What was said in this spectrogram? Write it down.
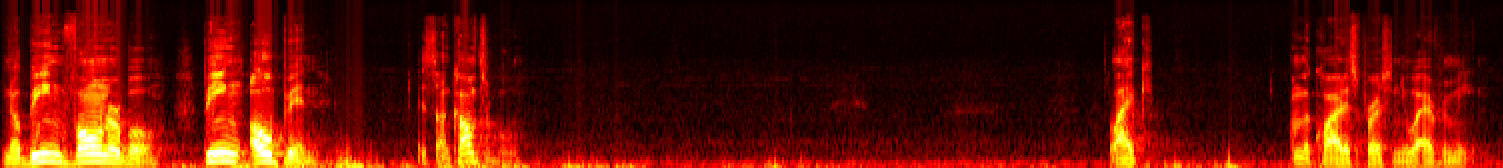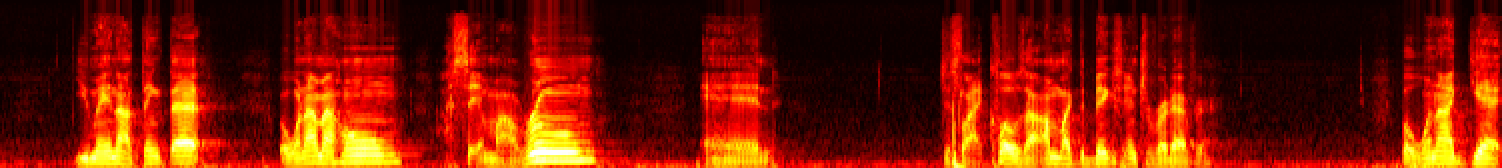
You know, being vulnerable, being open, it's uncomfortable. Like, I'm the quietest person you will ever meet. You may not think that, but when I'm at home, I sit in my room and just like close out. I'm like the biggest introvert ever. But when I get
